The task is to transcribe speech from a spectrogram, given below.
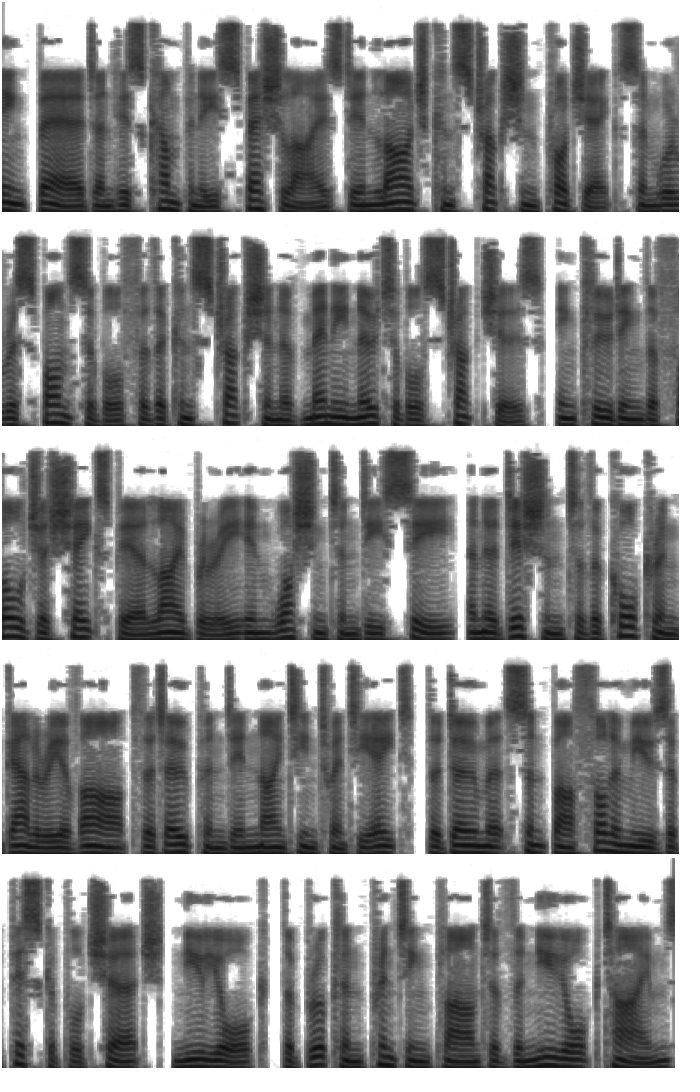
Inc. Baird and his company specialized in large construction projects and were responsible for the construction of many notable structures, including the Folger Shakespeare Library in Washington, D.C., an addition to the Corcoran Gallery of Art that opened in 1928, the Dome at St. Bartholomew's Episcopal Church, New York, the Brooklyn printing plant of The New York Times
